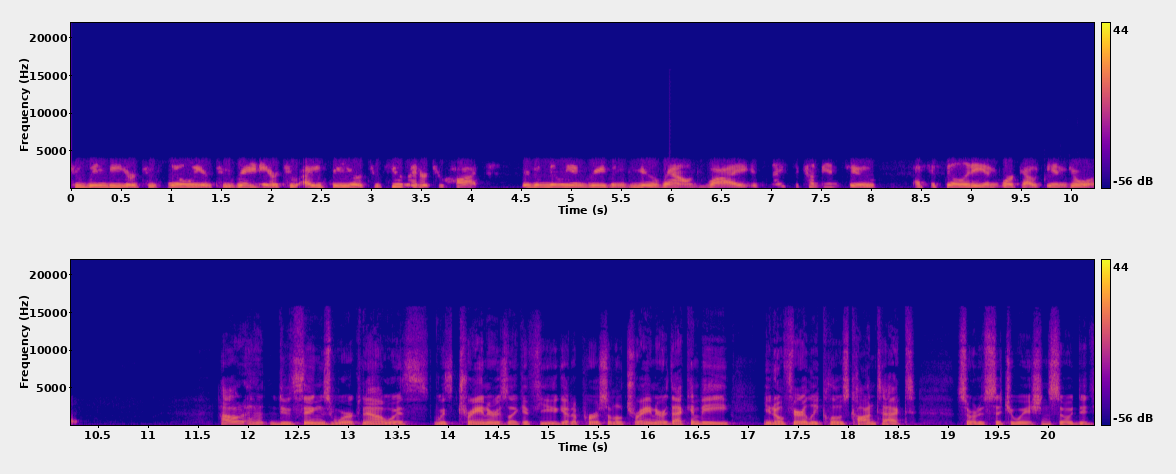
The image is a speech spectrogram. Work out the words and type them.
too windy or too snowy or too rainy or too icy or too humid or too hot. There's a million reasons year round why it's nice to come into a facility and work out indoors. How uh, do things work now with with trainers? Like if you get a personal trainer, that can be you know fairly close contact sort of situation. So, did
